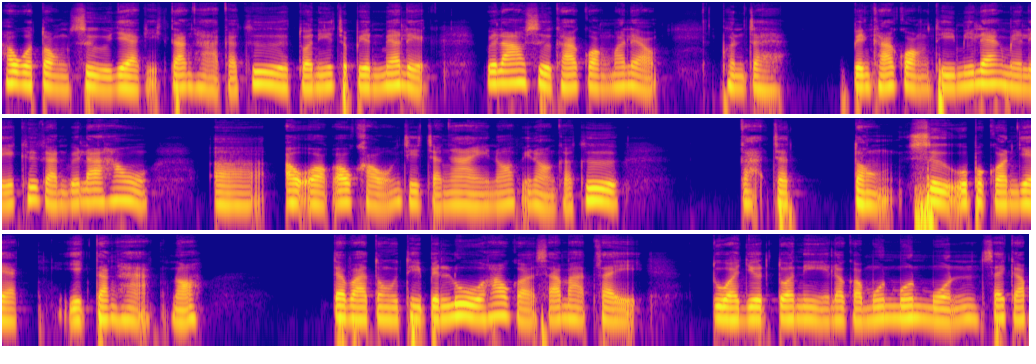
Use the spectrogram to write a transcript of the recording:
เฮาก็ต้องซื้อแยกอีกต่างหากก็คือ ตัวนี้จะเป็นแม่เหล็ก เวลาเฮาซื้อขากล่องมาแล้ว เพิ่นจะเป็นขากล่องที่มีแรงแม่เล็กคือกันเวลาเฮา เอาออกเอาเขาจังซี่จะง่ายเนาะพี่น้องก็คือก็จะต้องซื้ออุปกรณ์แยกอีกต่างหากเนาะแต่ว่าตรงที่เป็นรูเฮาก็สามารถใส่ตัวยึดตัวนี้แล้วก็หมุนหมุนหมุนใส่กับ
